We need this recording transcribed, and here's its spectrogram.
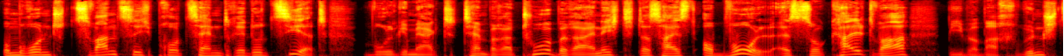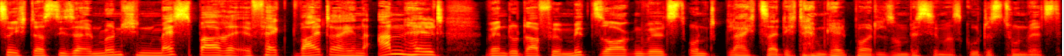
um rund 20 Prozent reduziert. Wohlgemerkt temperaturbereinigt, das heißt, obwohl es so kalt war, Bieberbach wünscht sich, dass dieser in München messbare Effekt weiterhin anhält, wenn du dafür mitsorgen willst und gleichzeitig deinem Geldbeutel so ein bisschen was Gutes tun willst.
